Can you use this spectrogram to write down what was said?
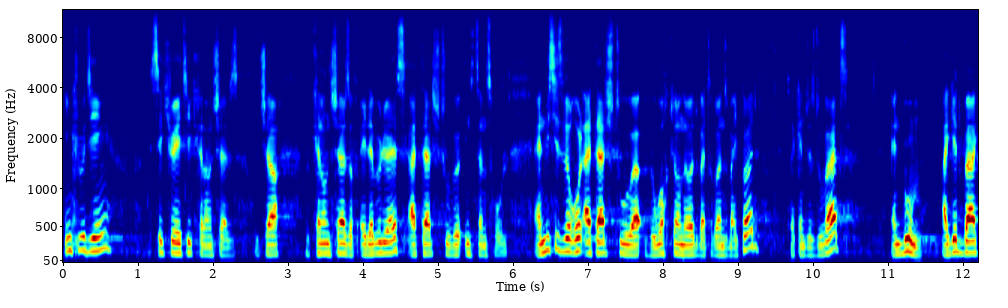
including security credentials, which are the credentials of AWS attached to the instance role. And this is the role attached to uh, the worker node that runs my pod. So I can just do that, and boom, I get back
